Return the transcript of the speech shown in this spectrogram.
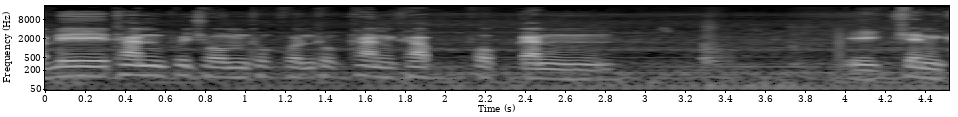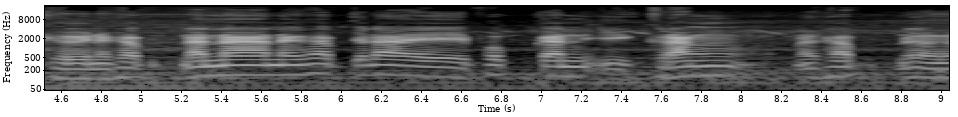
วัสดีท่านผู้ชมทุกคนทุกท่านครับ พบกันอีกเช่นเคยนะครับ นานๆนะครับจะได้พบกันอีกครั้งนะครับ เนื่อง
